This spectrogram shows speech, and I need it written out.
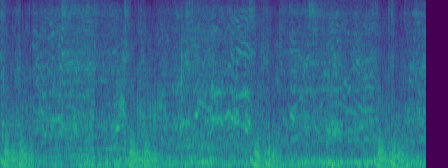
Thank you.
